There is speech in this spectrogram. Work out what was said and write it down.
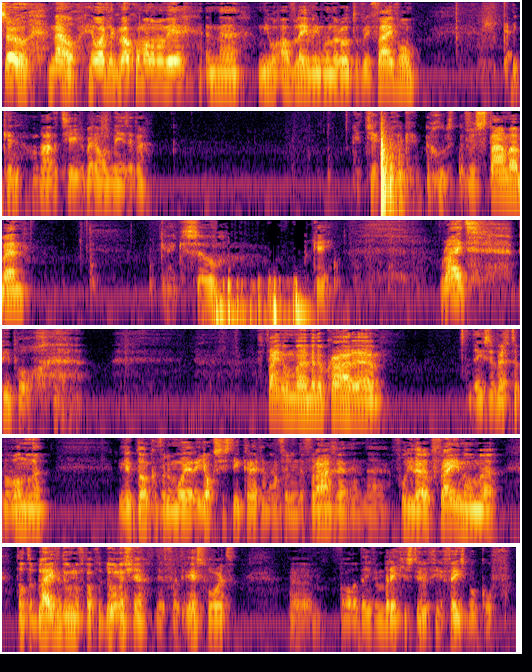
Zo, nou, heel hartelijk welkom allemaal weer. Een eh, nieuwe aflevering van de Road to Revival. Kijken, een watertje even bij de hand neerzetten. Checken of ik goed verstaanbaar ben. Kijk, zo. Oké. Right, people. Fijn om eh, met elkaar eh, deze weg te bewandelen. Jullie ook danken voor de mooie reacties die ik krijg en aanvullende vragen. En uh, voel je daar ook vrij in om uh, dat te blijven doen of dat te doen als je dit voor het eerst hoort. Uh, ik kan altijd even een berichtje sturen via Facebook of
